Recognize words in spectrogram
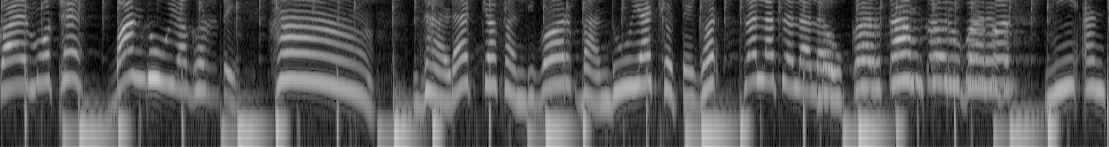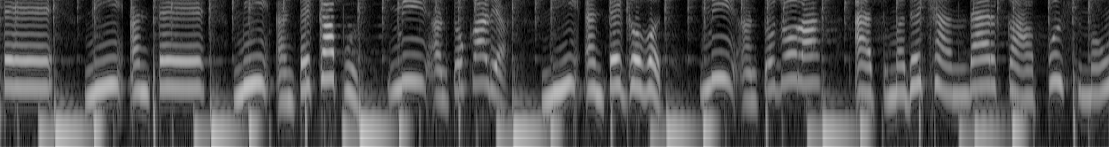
काय मोठे? बांधूया घरटे. हा झाडाच्या फांदीवर बांधूया छोटे घर. चला चला लवकर का? कापूस मी आणतो काड्या मी आणते गवत मी आणतो दोरा. आतमध्ये छानदार कापूस मऊ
